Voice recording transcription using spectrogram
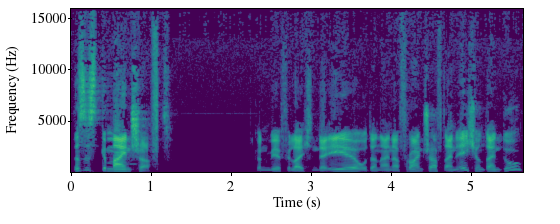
Das ist Gemeinschaft. Können wir vielleicht in der Ehe oder in einer Freundschaft ein Ich und ein Du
